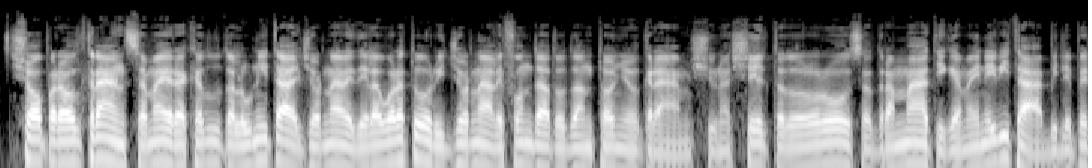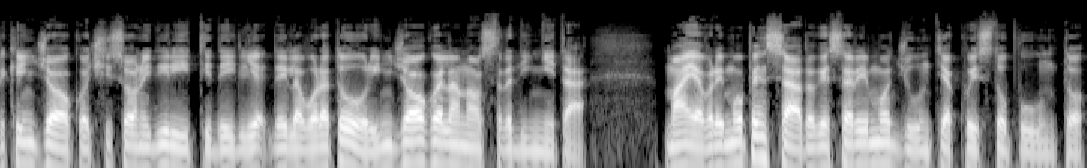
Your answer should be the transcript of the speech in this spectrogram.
Sciopero a oltranza, ma era caduta l'unità, il giornale dei lavoratori, giornale fondato da Antonio Gramsci. Una scelta dolorosa, drammatica, ma inevitabile perché in gioco ci sono i diritti degli, dei lavoratori, in gioco è la nostra dignità. Mai avremmo pensato che saremmo giunti a questo punto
